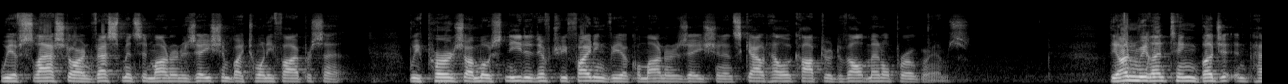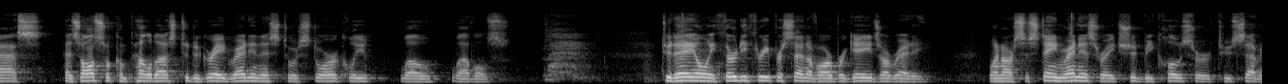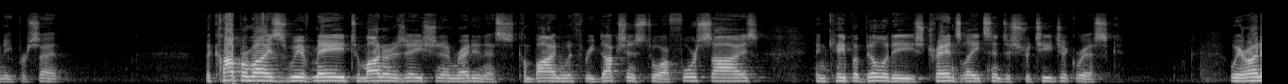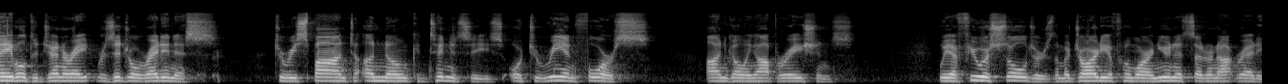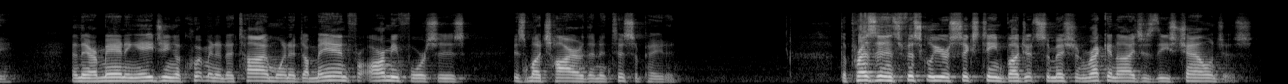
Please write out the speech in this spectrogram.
We have slashed our investments in modernization by 25%. We've purged our most needed infantry fighting vehicle modernization and scout helicopter developmental programs. The unrelenting budget impasse has also compelled us to degrade readiness to historically low levels. Today, only 33% of our brigades are ready, when our sustained readiness rate should be closer to 70%. The compromises we have made to modernization and readiness, combined with reductions to our force size and capabilities, translates into strategic risk. We are unable to generate residual readiness to respond to unknown contingencies or to reinforce ongoing operations. We have fewer soldiers, the majority of whom are in units that are not ready, and they are manning aging equipment at a time when a demand for Army forces is much higher than anticipated. The President's fiscal year 16 budget submission recognizes these challenges,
